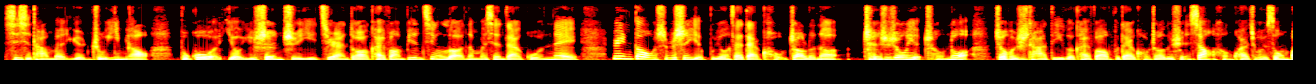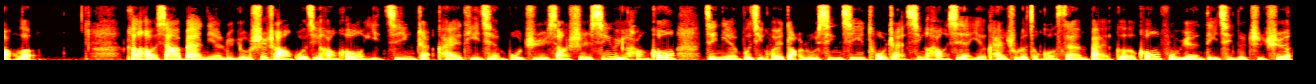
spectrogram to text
谢谢他们援助疫苗。不过有医生质疑，既然都要开放边境了，那么现在国内运动是不是也不用再戴口罩了呢？陈时中也承诺，这会是他第一个开放不戴口罩的选项，很快就会松绑了。看好下半年旅游市场，国际航空已经展开提前布局，像是星宇航空，今年不仅会导入新机、拓展新航线，也开出了总共三百个空服员地勤的职缺。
